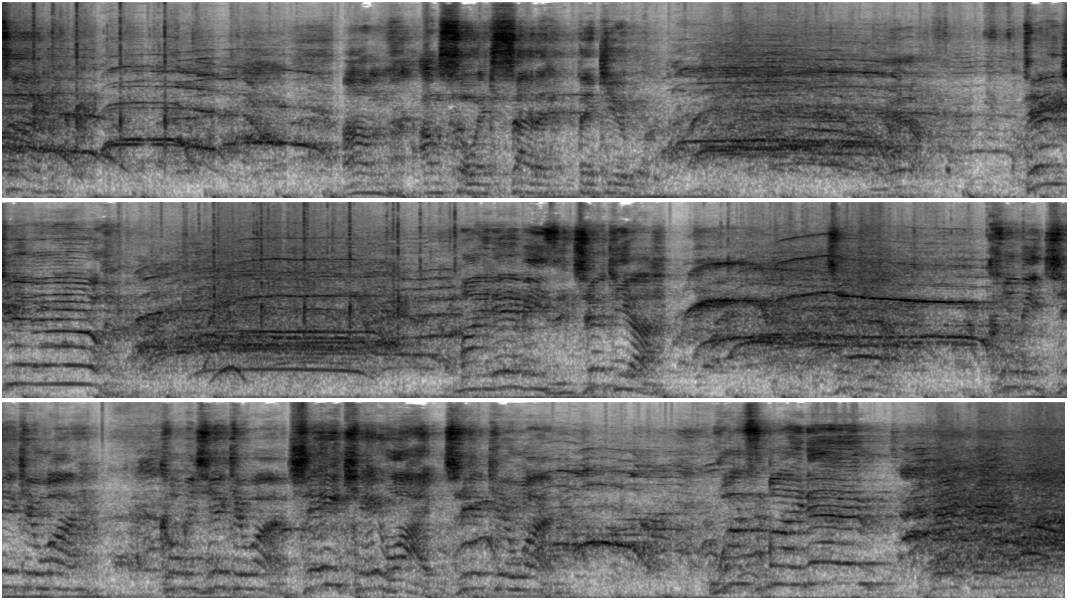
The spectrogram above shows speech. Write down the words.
Time. Um, I'm so excited. Thank you. Thank you. My name is Jukia. Jukia. Call me JKY. Call me JKY. JKY. JKY. What's my name? Thank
